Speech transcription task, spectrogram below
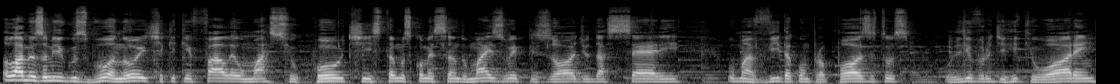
Olá, meus amigos, boa noite. Aqui quem fala é o Márcio Coach. Estamos começando mais um episódio da série Uma Vida com Propósitos, o livro de Rick Warren.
